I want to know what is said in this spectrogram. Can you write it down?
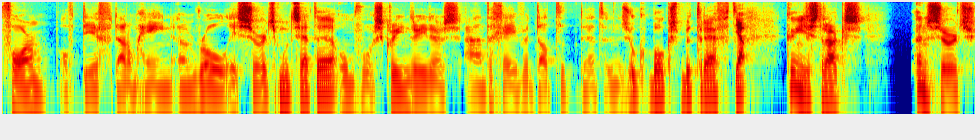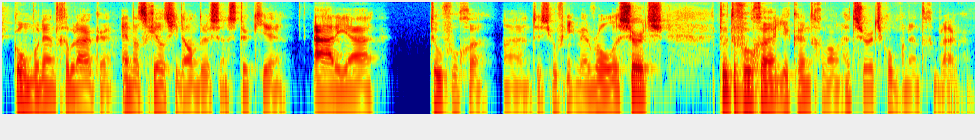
form of div daaromheen een role is search moet zetten. Om voor screenreaders aan te geven dat het, een zoekbox betreft. Ja. Kun je straks een search component gebruiken. En dat scheelt je dan dus een stukje ARIA toevoegen. Uh, dus je hoeft niet meer role as search toe te voegen. Je kunt gewoon het search component gebruiken.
